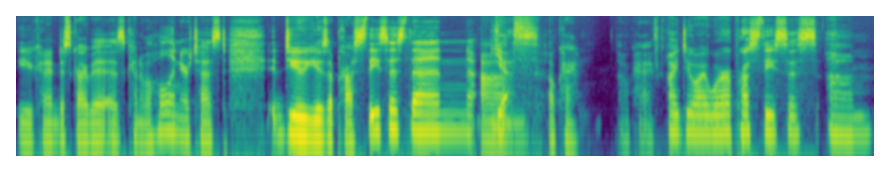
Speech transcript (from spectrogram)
you kind of describe it as kind of a hole in your chest. Do you use a prosthesis then? Um, Yes. Okay. Okay. I do. I wear a prosthesis, um,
